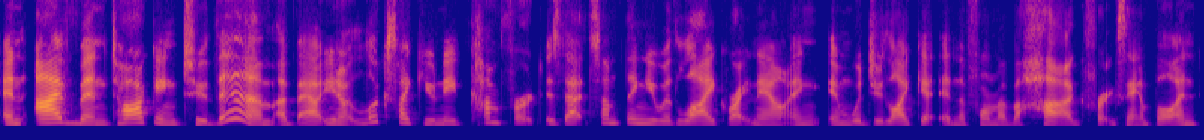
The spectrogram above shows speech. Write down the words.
and I've been talking to them about you know it looks like you need comfort. Is that something you would like right now and and would you like it in the form of a hug for example? And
